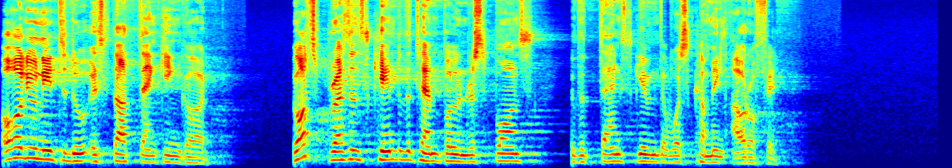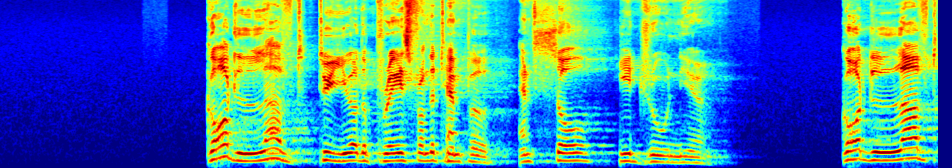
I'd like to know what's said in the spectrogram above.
All you need to do is start thanking God. God's presence came to the temple in response to the thanksgiving that was coming out of it. God loved to hear the praise from the temple, and so he drew near. God loved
